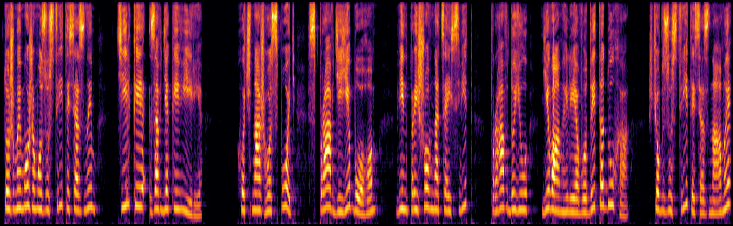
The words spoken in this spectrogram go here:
Тож ми можемо зустрітися з ним тільки завдяки вірі. Хоч наш Господь справді є Богом, Він прийшов на цей світ правдою Євангелія води та духа, щоб зустрітися з нами,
